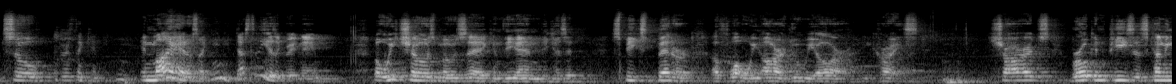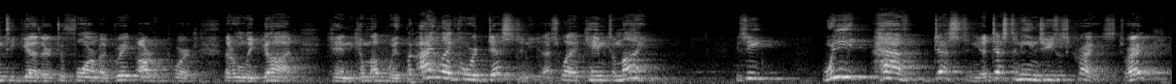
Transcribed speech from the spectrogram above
so we were thinking, in my head, I was like, hmm, Destiny is a great name. But we chose Mosaic in the end because it speaks better of what we are and who we are in Christ. Shards, broken pieces coming together to form a great artwork that only God can come up with. But I like the word destiny. That's why it came to mind. You see, we have destiny, a destiny in Jesus Christ, right?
